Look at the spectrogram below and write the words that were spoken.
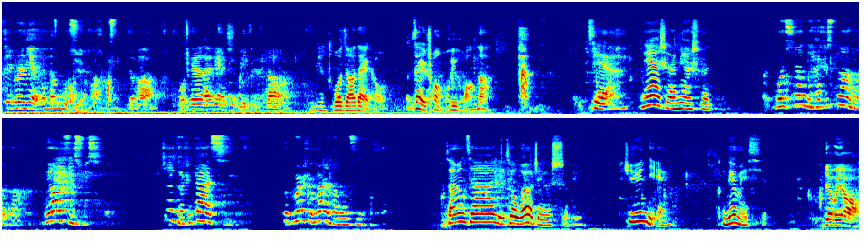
这不是聂风跟暮雪吗？怎么，昨天来面试没选上，今天拖家带口，再创辉煌啊？姐，你也是来面试的？我劝你还是算了吧，不要自取其辱。这可是大企业，可不是什么人都能进的。咱们家也就我有这个实力，至于你，肯定没戏。要不要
